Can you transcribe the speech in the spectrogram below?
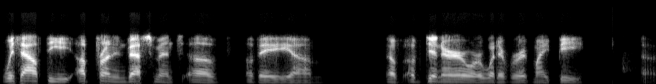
without the upfront investment of of a um, of of dinner or whatever it might be. Uh,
